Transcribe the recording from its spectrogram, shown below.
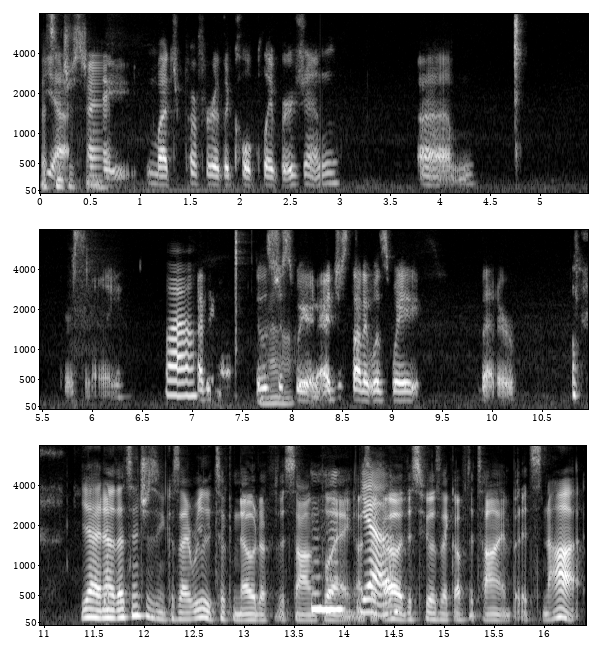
that's yeah, interesting i much prefer the coldplay version um personally Wow. I don't know. it was Wow. just weird i just thought it was way better yeah no that's interesting because I really took note of the song Mhm, playing I was yeah. like oh this feels like of the time but it's not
